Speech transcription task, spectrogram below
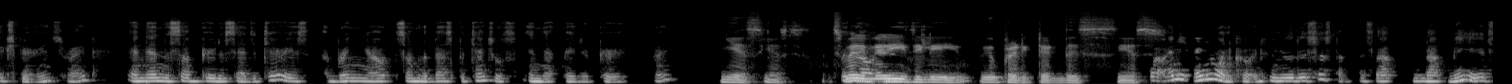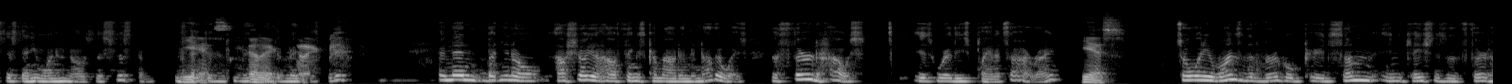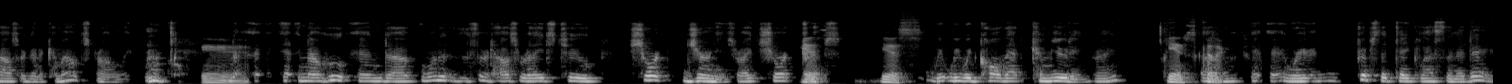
experience, right? And then the sub period of Sagittarius of bringing out some of the best potentials in that major period, right? Yes, yes. It's But very, now, very easily you predicted this. Yes. well, any anyone could who knew the system. It's not not me. It's just anyone who knows the system Yes, correct, could make this correct. And then, but you know, I'll show you how things come out in another ways. The third house is where these planets are, right? Yes. So when he runs the Virgo period, some indications of the third house are going to come out strongly. now, now who and uh, one of the third house relates to short journeys, right? Short trips. Yes. We, we would call that commuting, right? Yes, correct. Um, eh, where trips that take less than a day.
